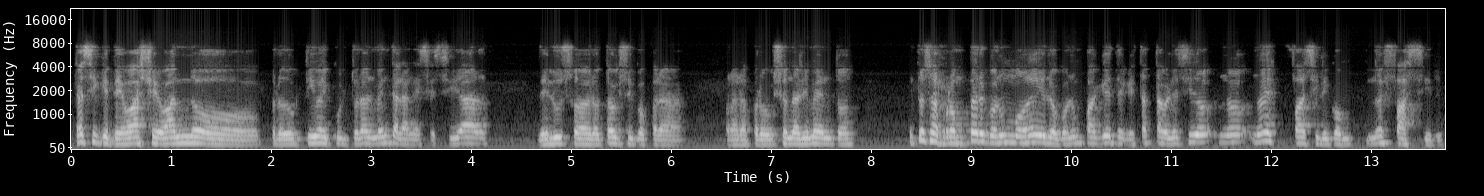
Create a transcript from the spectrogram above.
casi que te va llevando productiva y culturalmente a la necesidad del uso de agrotóxicos para, la producción de alimentos. Entonces romper con un modelo, con un paquete que está establecido, no, no es fácil y no es fácil.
